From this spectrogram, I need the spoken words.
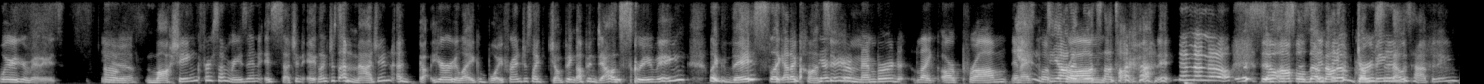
where are your manners? Um, yeah moshing for some reason is such an ick. Like, just imagine a your like boyfriend just like jumping up and down, screaming like this, like at a I just concert. remembered like our prom and I put Deanna, prom let's not talk about it. no no no no It was so awful. The amount of specific jumping that was happening.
